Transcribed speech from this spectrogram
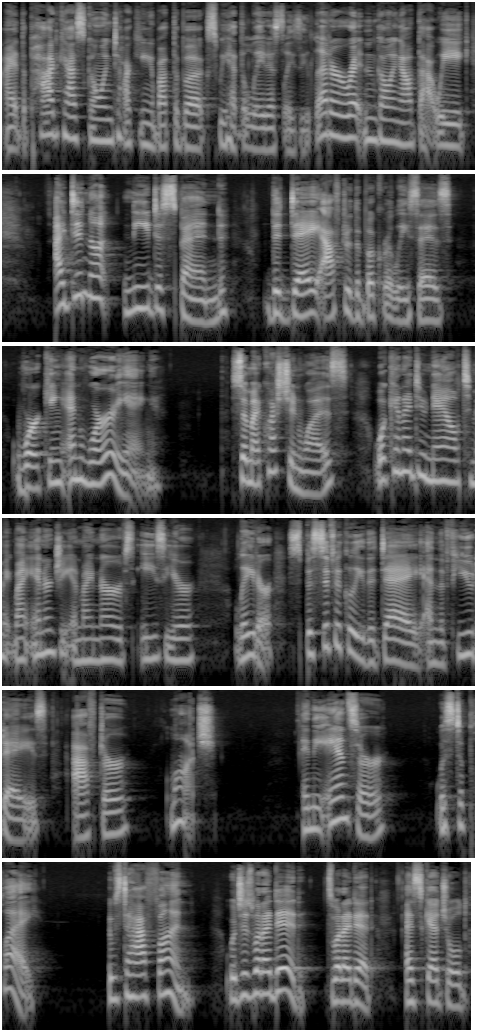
I had the podcast going talking about the books. We had the latest Lazy Letter written going out that week. I did not need to spend the day after the book releases working and worrying. So, my question was what can I do now to make my energy and my nerves easier later, specifically the day and the few days after launch? And the answer was to play. It was to have fun, which is what I did. It's what I did. I scheduled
